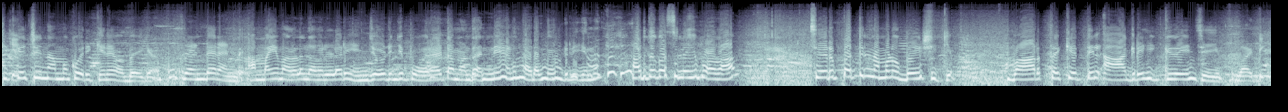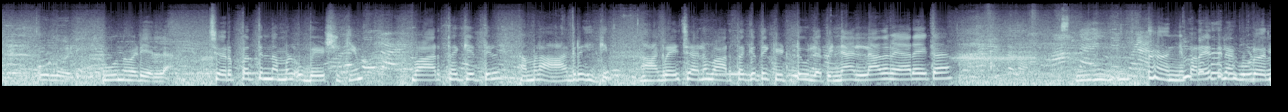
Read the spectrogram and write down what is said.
ടിക്കറ്റ് നമുക്ക് ഒരിക്കലേ ഉപയോഗിക്കാം. രണ്ട് രണ്ട്. അമ്മയും മകളും തമ്മിലുള്ള ഒരു ഇഞ്ചോടിഞ്ച് പോരാട്ടം തന്നെയാണ് നടന്നുകൊണ്ടിരിക്കുന്നത്. അടുത്ത ക്വസ്റ്റിലേക്ക് പോകാം. ചെറുപ്പത്തിൽ നമ്മൾ ഉപേക്ഷിക്കും. വാർദ്ധക്യത്തിൽ ആഗ്രഹിക്കുകയും ചെയ്യും. വടി. ഊന്നുവടി. ഊന്നുവടിയല്ല ചെറുപ്പത്തിൽ നമ്മൾ ഉപേക്ഷിക്കും. വാർദ്ധക്യത്തിൽ നമ്മൾ ആഗ്രഹിക്കും. ആഗ്രഹിച്ചാലും വാർദ്ധക്യത്തിൽ കിട്ടൂല. പിന്നെ അല്ലാതെ വേറെയൊക്കെ പറയത്തില്ല കൂടുതൽ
